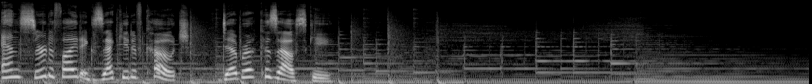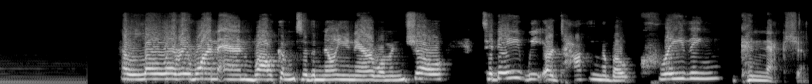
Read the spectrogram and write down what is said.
and certified executive coach, Debra Kasowski. Hello, everyone, and welcome to the Millionaire Woman Show. Today, we are talking about craving connection,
